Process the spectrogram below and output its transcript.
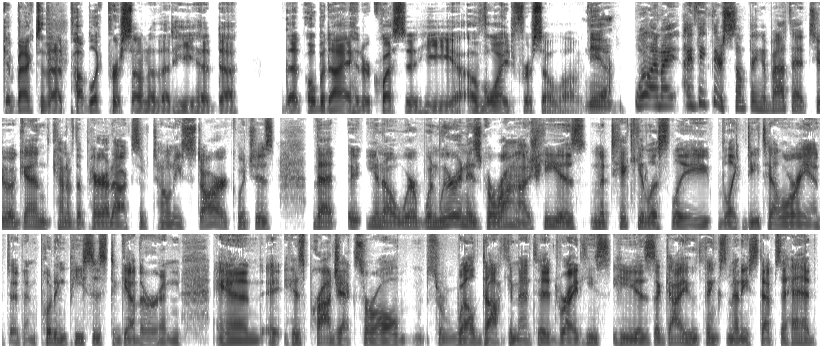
get back to that public persona that he had uh, that Obadiah had requested he avoid for so long. Yeah, Well, and I, I think there's something about that too. Again, kind of the paradox of Tony Stark, which is that uh, you know, where when we're in his garage, he is meticulously like detail oriented and putting pieces together, and and uh, his projects are all sort of well documented, right? He's he is a guy who thinks many steps ahead,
